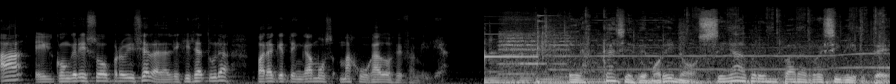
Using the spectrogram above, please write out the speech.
a el Congreso Provincial, a la legislatura, para que tengamos más juzgados de familia. Las calles de Moreno se abren para recibirte.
